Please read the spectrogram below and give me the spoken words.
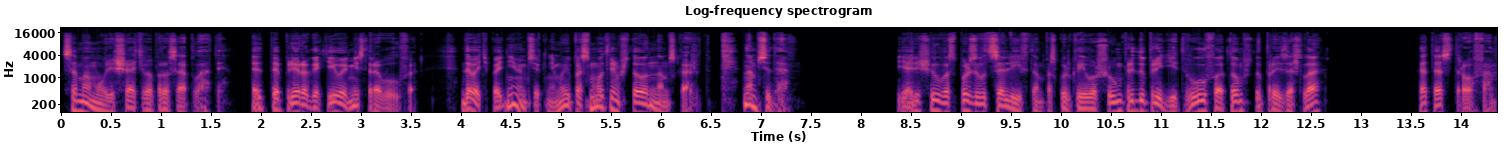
самому решать вопросы оплаты. Это прерогатива мистера Вулфа. Давайте поднимемся к нему и посмотрим, что он нам скажет. Нам сюда. Я решил воспользоваться лифтом, поскольку его шум предупредит Вулфа о том, что произошла катастрофа.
